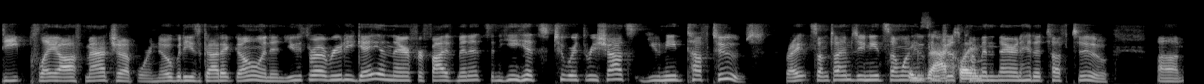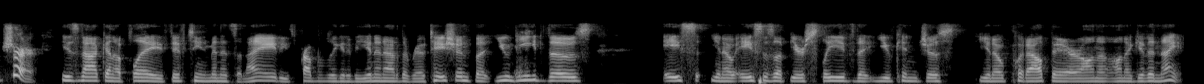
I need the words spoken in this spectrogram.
deep playoff matchup where nobody's got it going and you throw Rudy Gay in there for 5 minutes and he hits two or three shots you need tough twos right sometimes you need someone exactly. who can just come in there and hit a tough two um, sure he's not going to play 15 minutes a night he's probably going to be in and out of the rotation but you need those ace you know aces up your sleeve that you can just you know put out there on a on a given night.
